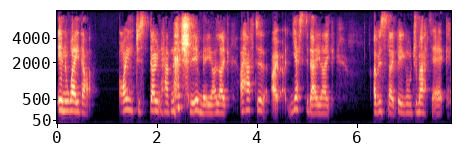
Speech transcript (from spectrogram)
in a way that I just don't have naturally in me. I like I have to. I, yesterday, like I was like being all dramatic,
